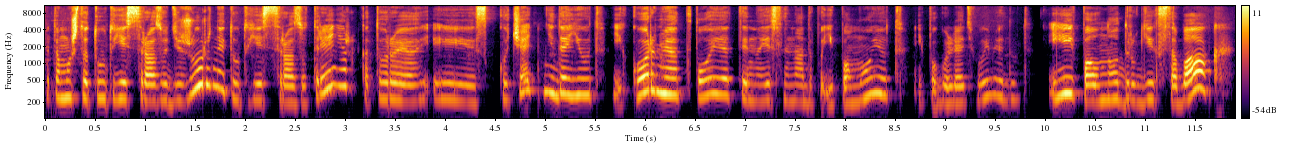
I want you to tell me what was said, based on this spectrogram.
Потому что тут есть сразу дежурный, тут есть сразу тренер, которые и скучать не дают, и кормят, поят, и, если надо, и помоют, и погулять выведут. И полно других собак,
